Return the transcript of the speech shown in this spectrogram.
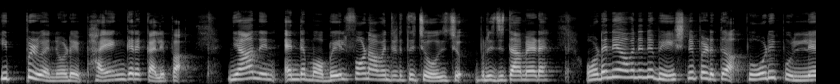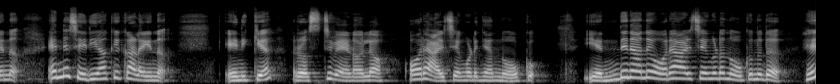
ഇപ്പോഴും എന്നോട് ഭയങ്കര കലിപ്പ. ഞാൻ എന്റെ മൊബൈൽ ഫോൺ അവന്റെ അടുത്ത് ചോദിച്ചു ബ്രിജിതാമ്മയുടെ ഉടനെ അവൻ എന്നെ ഭീഷണിപ്പെടുത്തുക. പോടി പുല്ലേന്ന്. എന്നെ ശരിയാക്കി കളയുന്നു. എനിക്ക് റെസ്റ്റ് വേണമല്ലോ. ഒരാഴ്ചയും കൂടെ ഞാൻ നോക്കും. എന്തിനാണ് ഒരാഴ്ചയും കൂടെ നോക്കുന്നത്? ഏ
